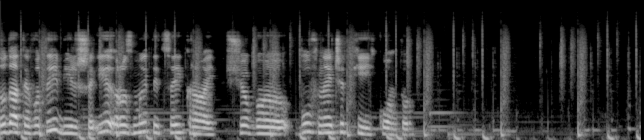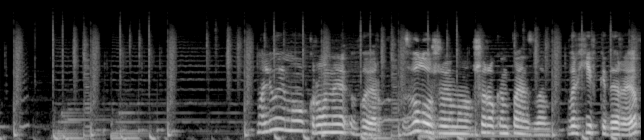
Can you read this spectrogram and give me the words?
додати води більше і розмити цей край, щоб е, був нечіткий контур. Малюємо крони верб. Зволожуємо широким пензлем верхівки дерев,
